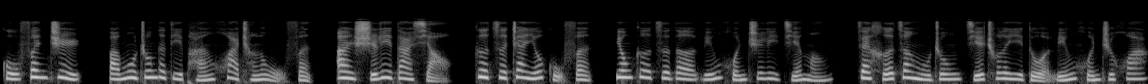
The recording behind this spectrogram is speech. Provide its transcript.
股份制，把墓中的地盘划成了五份，按实力大小各自占有股份，用各自的灵魂之力结盟，在合葬墓中结出了一朵灵魂之花，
